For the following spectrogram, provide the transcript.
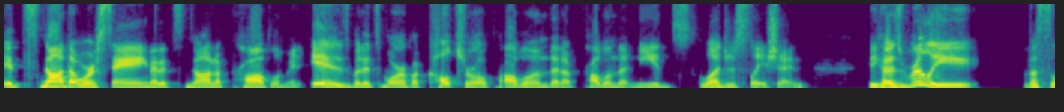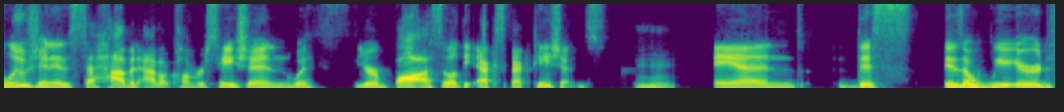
it's not that we're saying that it's not a problem. It is, but it's more of a cultural problem than a problem that needs legislation. Because really, the solution is to have an adult conversation with your boss about the expectations. Mm-hmm. And this is a weird,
